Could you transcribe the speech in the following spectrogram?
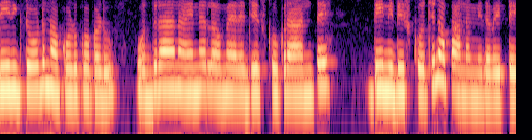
దీనికి తోడు నా కొడుకు ఒకడు. వద్దురా నాయన లవ్ మ్యారేజ్ చేసుకోకురా అంటే దీన్ని తీసుకొచ్చి నా పానం మీద పెట్టే.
